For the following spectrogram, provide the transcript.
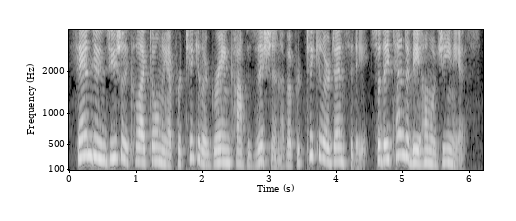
Sand dunes usually collect only a particular grain composition of a particular density, so they tend to be homogeneous.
